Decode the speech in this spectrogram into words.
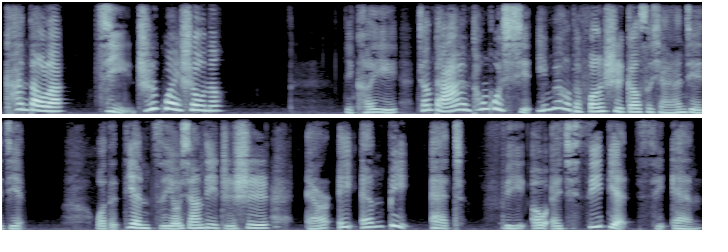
看到了几只怪兽呢？你可以将答案通过写 email 的方式告诉小羊姐姐。我的电子邮箱地址是 l a m b at v o h c 点 c n。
